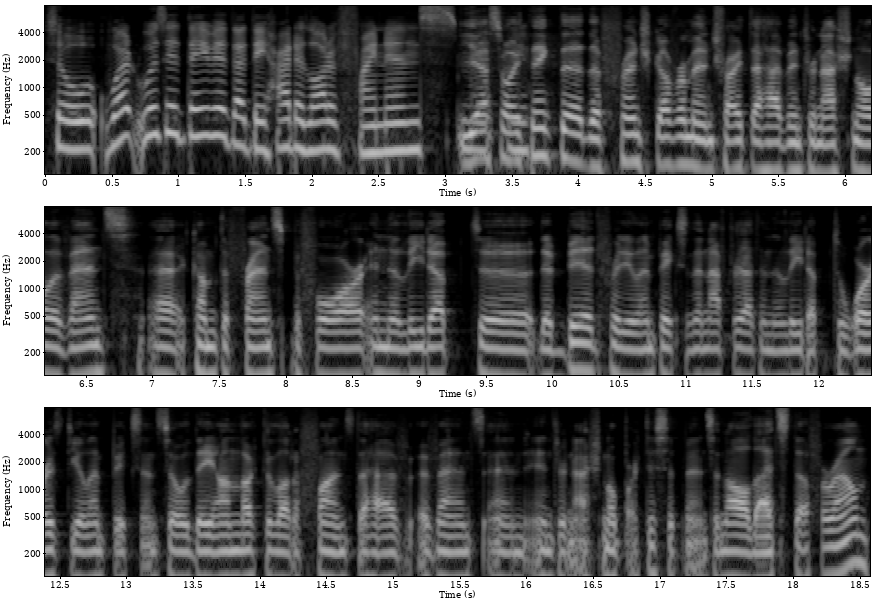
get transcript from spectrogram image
So what was it David that they had a lot of finance Yeah, so I think the, the French government tried to have international events uh, come to France before in the lead up to the bid for the Olympics, and then after that, in the lead up towards the Olympics. And so they unlocked a lot of funds to have events and international participants and all that stuff around.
